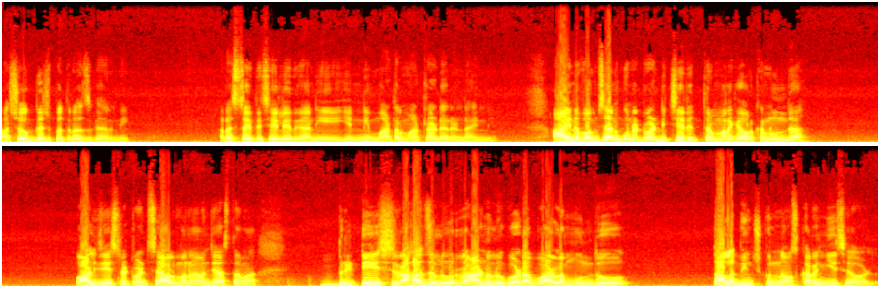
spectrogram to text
అశోక్ గజపతిరాజు గారిని అరెస్ట్ అయితే చేయలేదు కానీ ఎన్ని మాటలు మాట్లాడారండి ఆయన్ని? ఆయన వంశానికి ఉన్నటువంటి చరిత్ర మనకు ఎవరికన్నా ఉందా? వాళ్ళు చేసినటువంటి సేవలు మనం ఏమైనా చేస్తామా? బ్రిటిష్ రాజులు రాణులు కూడా వాళ్ళ ముందు తల దించుకుని నమస్కారం చేసేవాళ్ళు.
